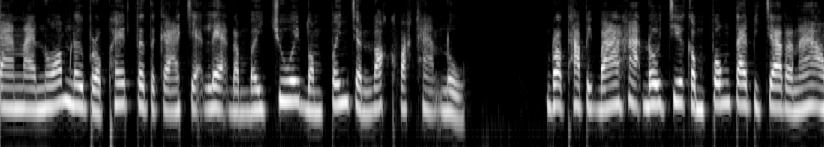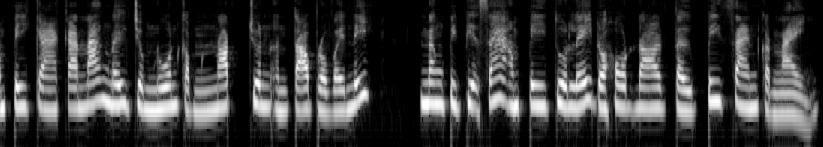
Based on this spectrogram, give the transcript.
ការណែនាំនៅប្រភេទទឹកតការជាក់លាក់ដើម្បីជួយបំពេញចន្លោះខ្វះខាតនោះរដ្ឋាភិបាលហាក់ដូចជាកំពុងតែពិចារណាអំពីការកើនឡើងនៅចំនួនកំណត់ជនអន្តោប្រវេសន៍នេះនិងពិភាក្សាអំពីតួលេខរហូតដល់ទៅ2សែនកន្លែង។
